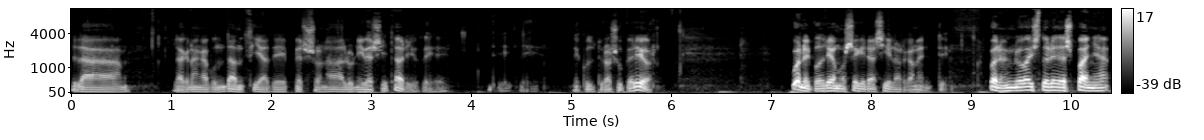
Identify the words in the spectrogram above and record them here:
la, gran abundancia de personal universitario, de, de, cultura superior. Bueno, y podríamos seguir así largamente. Bueno, en Nueva Historia de España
